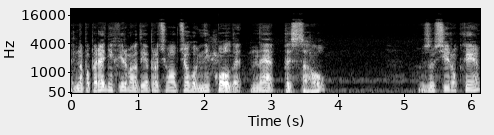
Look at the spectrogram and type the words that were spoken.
На попередніх фірмах, де я працював, цього ніколи не писав за всі роки.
